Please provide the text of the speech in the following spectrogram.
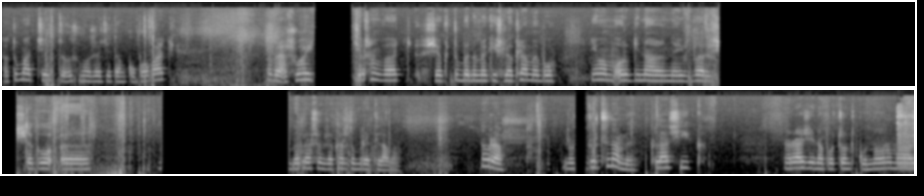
A tu macie, to już możecie tam kupować. Dobra, słuchajcie, przepraszam was, jak tu będą jakieś reklamy, bo nie mam oryginalnej wersji tego. E... Przepraszam za każdą reklamę. Dobra, no to zaczynamy. Klasik. Na razie na początku normal.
